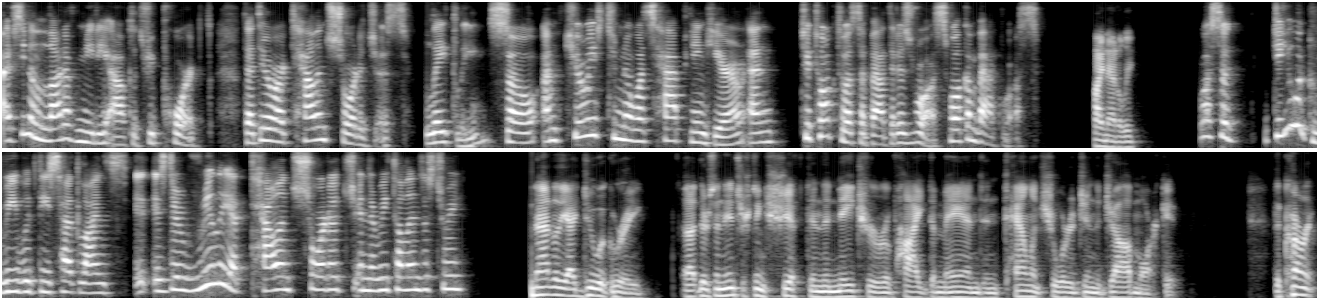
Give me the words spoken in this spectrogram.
I've seen a lot of media outlets report that there are talent shortages lately. So I'm curious to know what's happening here. And to talk to us about that is Ross. Welcome back, Ross. Hi, Natalie. Ross, so do you agree with these headlines? Is there really a talent shortage in the retail industry? Natalie, I do agree. Uh, there's an interesting shift in the nature of high demand and talent shortage in the job market. The current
